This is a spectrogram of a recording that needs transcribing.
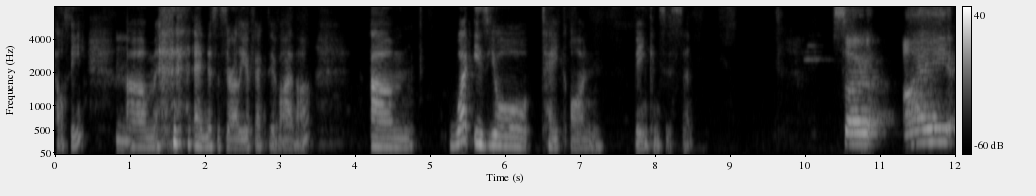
healthy mm. um, and necessarily effective either um, what is your take on being consistent? So I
